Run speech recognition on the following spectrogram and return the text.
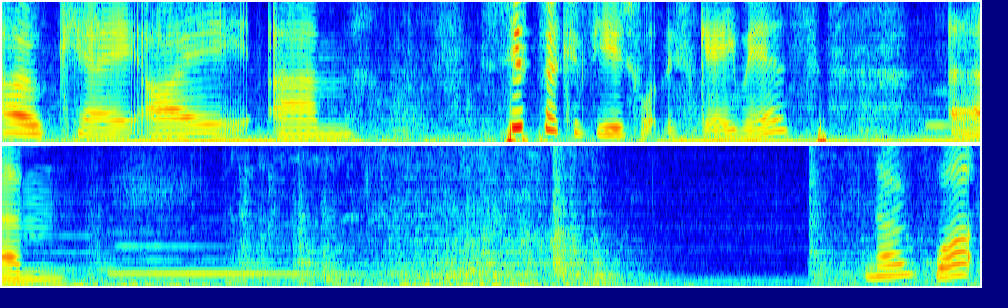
Okay, I am super confused what this game is. Um, no, what?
